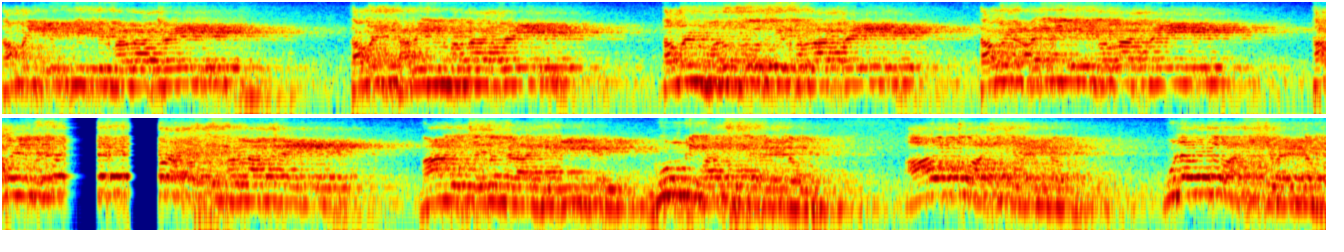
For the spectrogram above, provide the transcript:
தமிழ் இலக்கியத்தின் வரலாற்றை தமிழ் கலையின் வரலாற்றை தமிழ் மருத்துவத்தின் வரலாற்றை தமிழ் அறிவியலின் வரலாற்றை தமிழ் போராட்டத்தின் வரலாற்றை மாணவ செல்வங்களாகிய வாசிக்க வேண்டும் ஆழ்ந்து வாசிக்க வேண்டும் உணர்ந்து வாசிக்க வேண்டும்.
